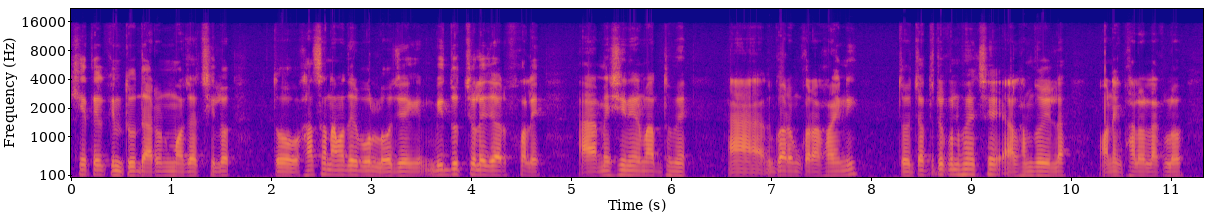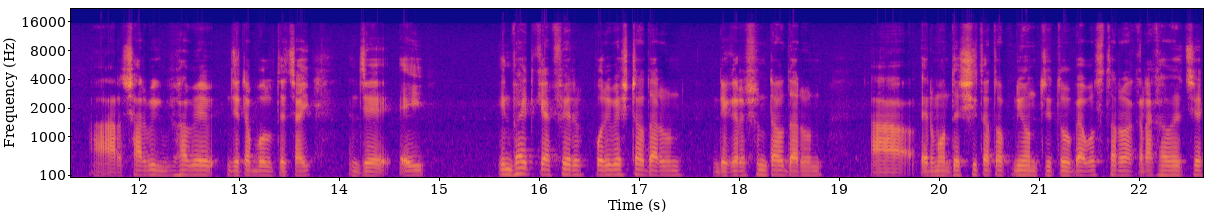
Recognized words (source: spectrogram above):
খেতেও কিন্তু দারুণ মজা ছিল। তো হাসান আমাদের বলল যে, বিদ্যুৎ চলে যাওয়ার ফলে মেশিনের মাধ্যমে গরম করা হয়নি। তো যতটুকুন হয়েছে, আলহামদুলিল্লাহ, অনেক ভালো লাগল। আর সার্বিকভাবে যেটা বলতে চাই, যে এই ইনভাইট ক্যাফের পরিবেশটাও দারুণ ডেকোরেশনটাও দারুণ এর মধ্যে শীতাতপ নিয়ন্ত্রিত ব্যবস্থা রাখা- রাখা হয়েছে।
